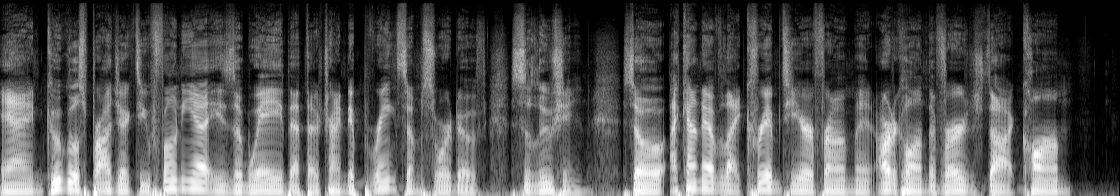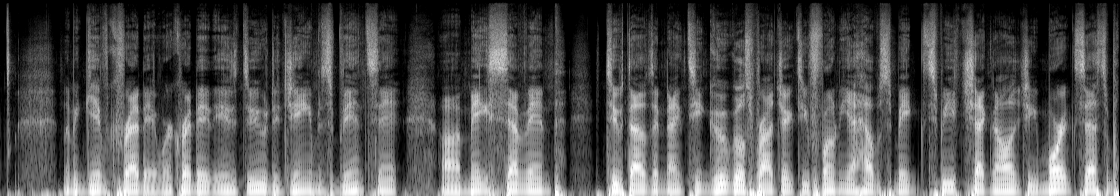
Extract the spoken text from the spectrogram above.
And Google's Project Euphonia is a way that they're trying to bring some sort of solution. So I kind of like cribbed here from an article on TheVerge.com let me give credit where credit is due to James Vincent. Uh, May 7th, 2019, Google's Project Euphonia helps make speech technology more accessible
